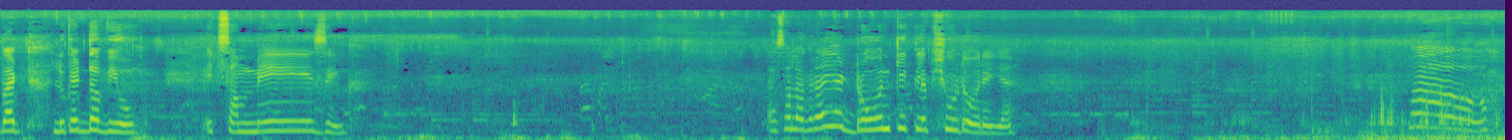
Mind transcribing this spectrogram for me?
But look at the view it's amazing ऐसा लग रहा है ये ड्रोन की क्लिप शूट हो रही है। वाह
